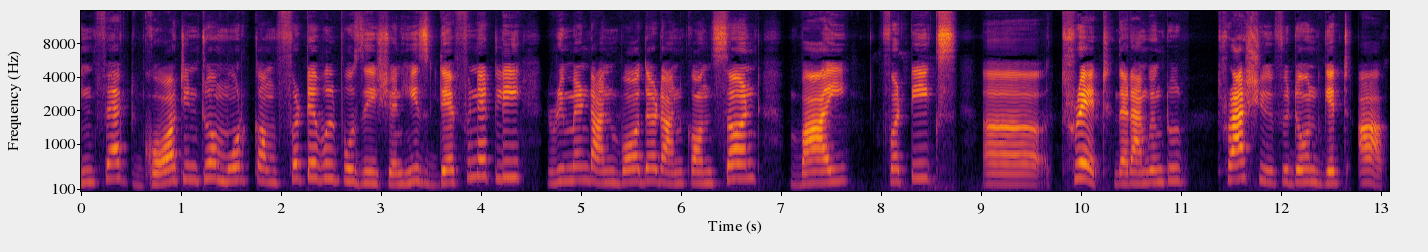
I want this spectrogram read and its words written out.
in fact got into a more comfortable position. He's definitely remained unbothered unconcerned by Phatik's uh, threat that i'm going to thrash you if you don't get up.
